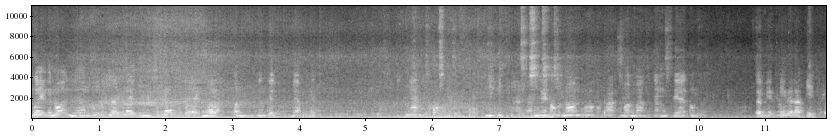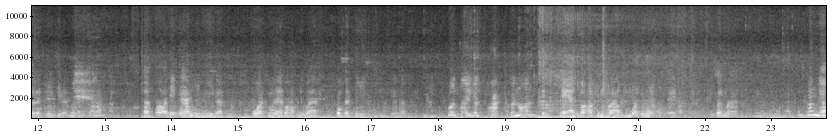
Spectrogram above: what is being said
เมื่อยกันน้อยเนี่ยไม่เป็นไรเป็นชั่วโมงแรกก็ตอนนึงเด็ดแบบเด็ดงานของนี่เมื่อยเขาก็นอนเขาก็พักบอลบ้านนั่งเสียต้องแต่มีมีเวลาปิดเปิดจริงๆแล้วแม่ครับตอนพอเหตุงานอย่างนี้แบบปวดเมื่อยป่ะครับหรือว่าปกติ จริงๆครับควรเมื่อยกันพักกันนอนเป็นแขนป่ะครับหรือว่าปวดเมื่อยของไงครับต้นมามันก็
